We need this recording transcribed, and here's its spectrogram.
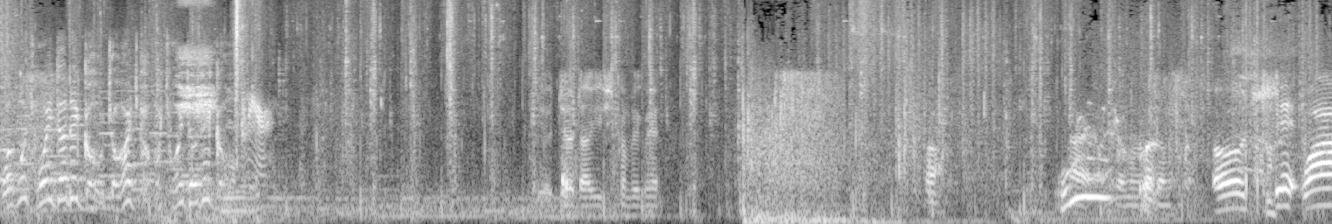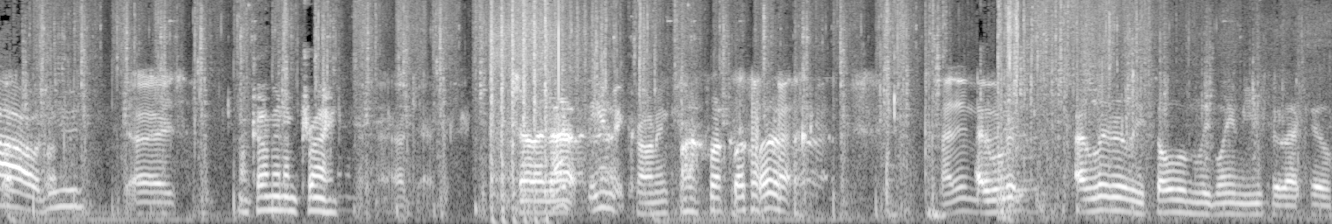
Well, which way did it go, George? Which way did it go? Clear. Yo, Joe Dog, you should come pick me up. Oh. Alright, I'm coming. Oh, shit. Wow, oh, dude. Guys. I'm coming, I'm trying. Okay. Shot like God that. damn it, Chronic. Fuck, fuck, fuck, fuck. I didn't I, li- I literally solemnly blame you for that kill.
